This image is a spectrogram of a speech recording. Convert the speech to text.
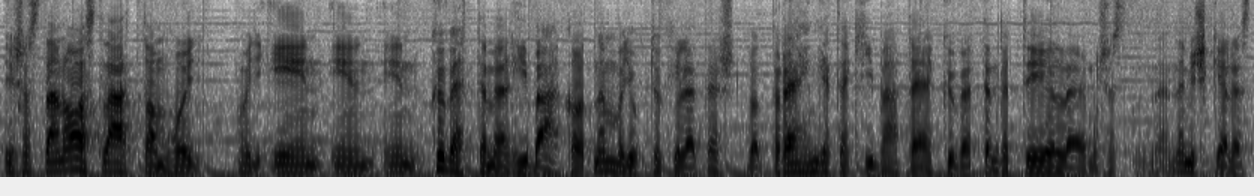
és aztán azt láttam, hogy, hogy én, én, én követtem el hibákat, nem vagyok tökéletes, rengeteg hibát elkövettem, de tényleg, most ezt nem is kell ezt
